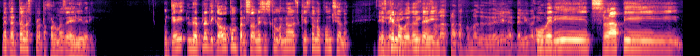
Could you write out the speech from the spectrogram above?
meterte en las plataformas de delivery. ¿Ok? Lo he platicado con personas, es como, no, es que esto no funciona. es que lo veo desde ahí. son las plataformas de delivery? Uber Eats, Rappi,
